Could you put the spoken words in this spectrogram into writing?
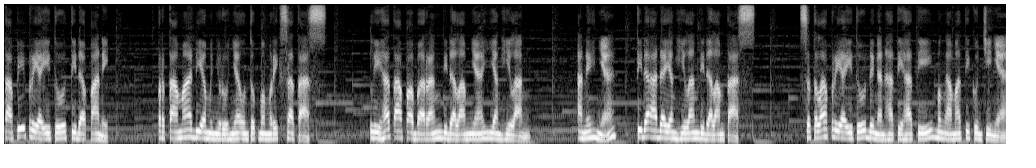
Tapi pria itu tidak panik. Pertama dia menyuruhnya untuk memeriksa tas. Lihat apa barang di dalamnya yang hilang. Anehnya, tidak ada yang hilang di dalam tas. Setelah pria itu dengan hati-hati mengamati kuncinya.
